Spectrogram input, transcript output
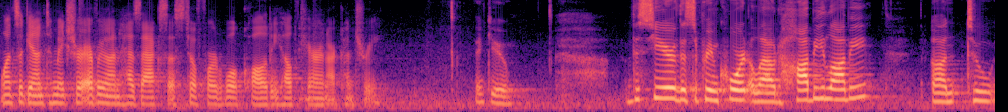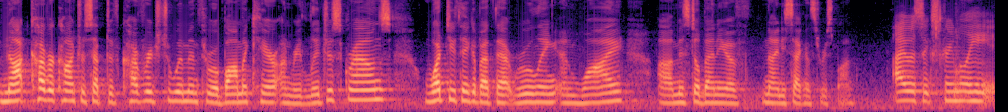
once again, to make sure everyone has access to affordable quality health care in our country. Thank you. This year, the Supreme Court allowed Hobby Lobby uh, to not cover contraceptive coverage to women through Obamacare on religious grounds. What do you think about that ruling and why? Uh, Ms. DelBene, you have 90 seconds to respond. I was extremely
